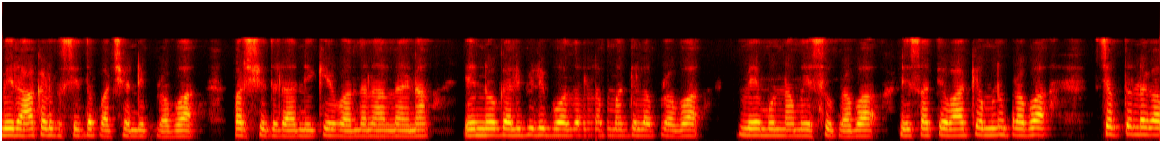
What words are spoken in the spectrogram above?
మీరు ఆకడికి సిద్ధపరచండి ప్రభా. పరిశుద్ధుడా నీకే వందనాలైనా ఎన్నో గలిబిలి బోధల మధ్యలో ప్రభా మేమున్నాం యేసు ప్రభా. నీ సత్యవాక్యమును ప్రభా చెప్తుండగా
